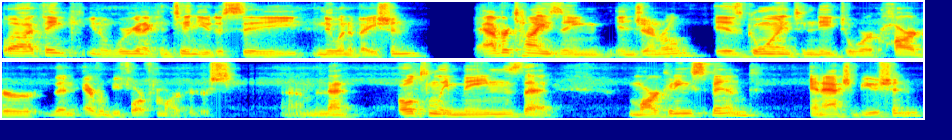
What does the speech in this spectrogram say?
well i think you know we're going to continue to see new innovation advertising in general is going to need to work harder than ever before for marketers. Um, and that ultimately means that marketing spend and attribution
